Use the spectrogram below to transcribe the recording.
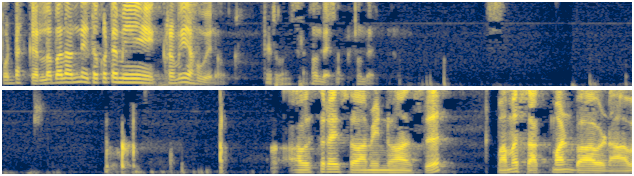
පොඩ්ඩක් කරලා බලන්න. එතකොට මේ ක්‍රමය අහුවෙනවා. හොඳයි. හොඳයි. අවසරයි ස්වාමින් වහන්ස මම සක්මන් භාවනාව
